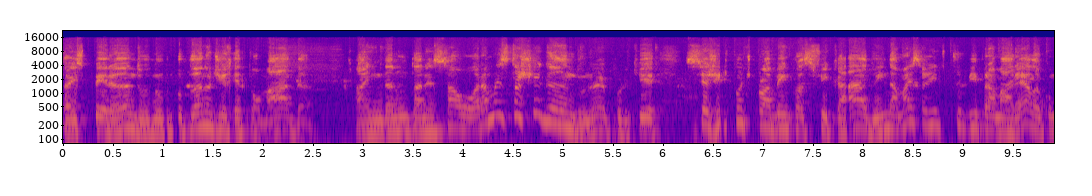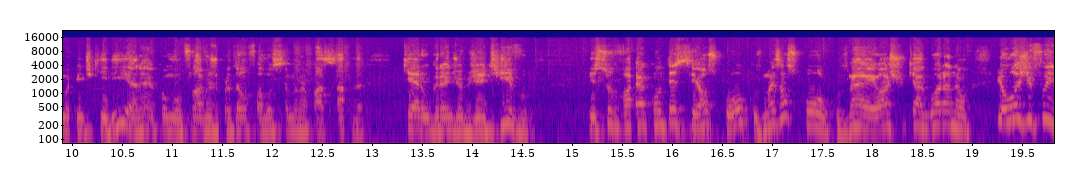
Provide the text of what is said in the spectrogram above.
tá esperando no, no plano de retomada ainda não está nessa hora, mas está chegando, né? Porque se a gente continuar bem classificado, ainda mais se a gente subir para amarela, como a gente queria, né? Como o Flávio Jordão falou semana passada, que era o grande objetivo, isso vai acontecer aos poucos, mas aos poucos, né? Eu acho que agora não. Eu hoje fui,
